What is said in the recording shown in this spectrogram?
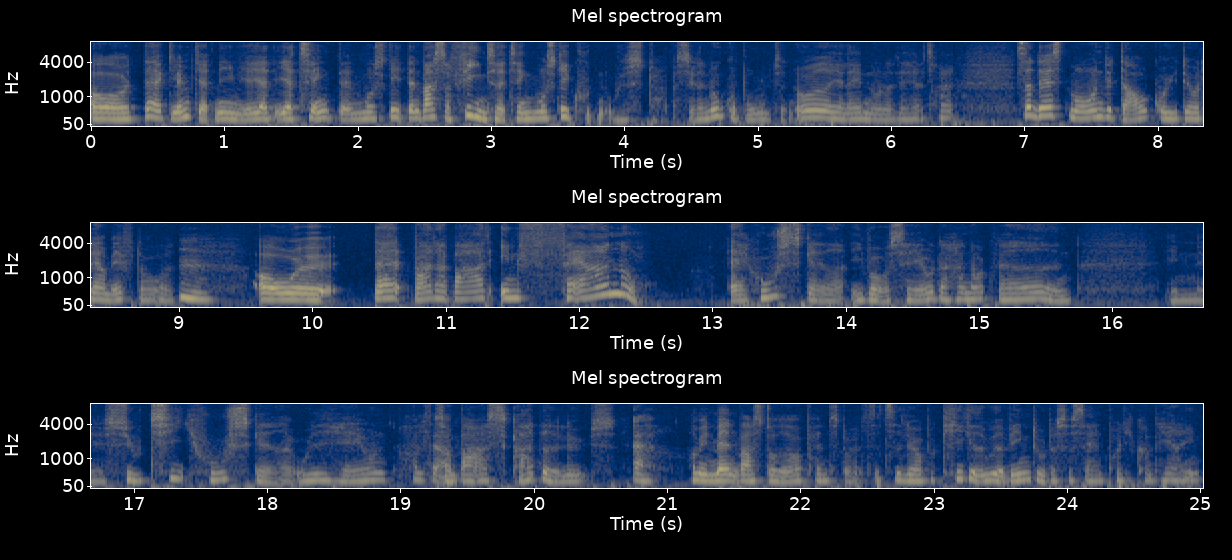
Og der glemte jeg den egentlig. Jeg, jeg tænkte, måske, den var så fin, så jeg tænkte, måske kunne den udstoppes, eller nu kunne bruge den til noget, og jeg lagde den under det her træ. Så næste morgen ved daggry, det var der om efteråret, mm. og øh, der var der bare et inferno af husskader i vores have. Der har nok været en, en 7-10 øh, husskader ude i haven, som bare skræppede løs. Ja. Og min mand var stået op, han stod altid tidligere op og kiggede ud af vinduet, og så sagde han, prøv lige at komme herind.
